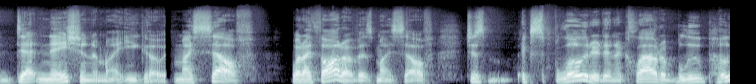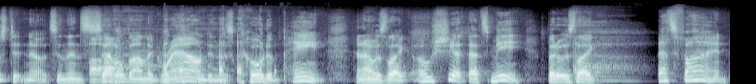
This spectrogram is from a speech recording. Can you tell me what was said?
detonation of my ego. Myself, what I thought of as myself, just exploded in a cloud of blue post it notes and then ah. settled on the ground in this coat of paint. And I was like, oh shit, that's me. But it was like, that's fine.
